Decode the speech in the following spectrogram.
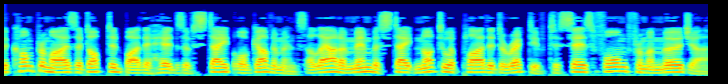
The compromise adopted by the heads of state or governments allowed a member state not to apply the directive to SES formed from a merger,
